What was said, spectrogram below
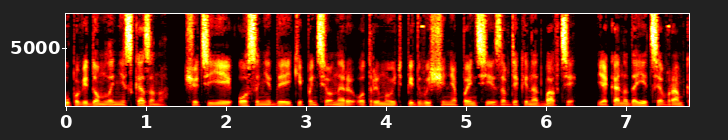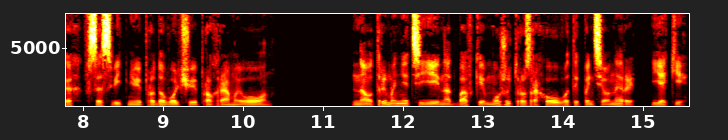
У повідомленні сказано, що цієї осені деякі пенсіонери отримують підвищення пенсії завдяки надбавці, яка надається в рамках Всесвітньої продовольчої програми ООН. На отримання цієї надбавки можуть розраховувати пенсіонери, які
